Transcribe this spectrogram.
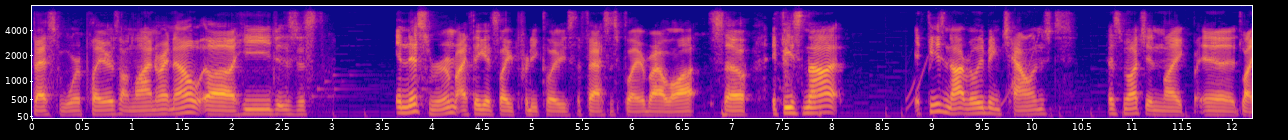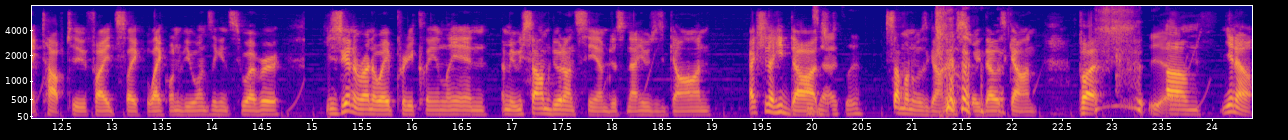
best war players online right now, uh, he is just in this room. I think it's like pretty clear he's the fastest player by a lot. So if he's not, if he's not really being challenged as much in like uh, like top two fights, like like one v ones against whoever, he's gonna run away pretty cleanly. And I mean, we saw him do it on CM just now. He was just gone. Actually, no, he dodged. Exactly. Someone was gone. Was that was gone. But Yeah. um, you know,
